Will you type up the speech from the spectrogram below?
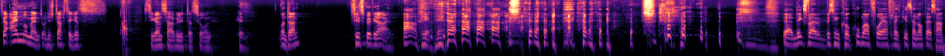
Für einen Moment. Und ich dachte, jetzt ist die ganze Habilitation hin. Und dann? Fiel es mir wieder ein. Ah, okay. Ja, nächstes Mal ein bisschen Kurkuma vorher, vielleicht geht es ja noch besser.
